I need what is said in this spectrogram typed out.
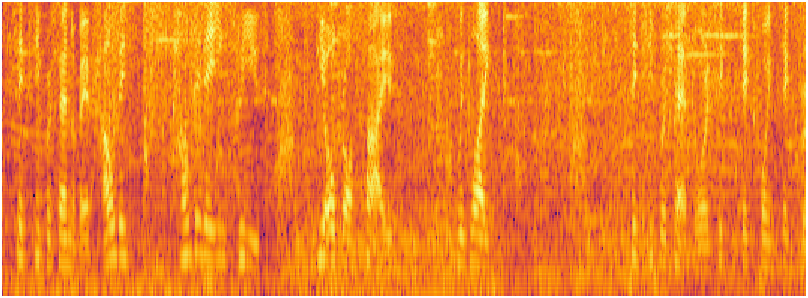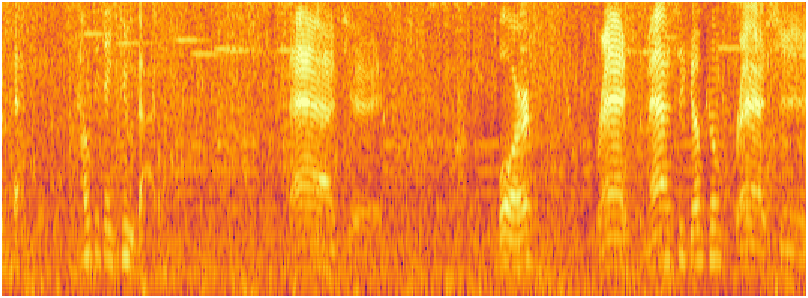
60% of it. How they, how did they increase the overall size with like 60% or 66.6%. How did they do that? Magic. Or compress the magic of compression.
